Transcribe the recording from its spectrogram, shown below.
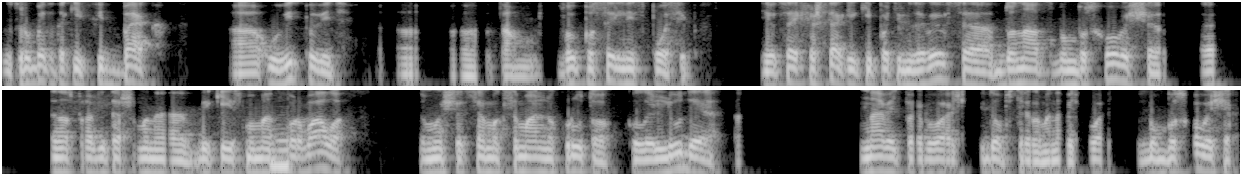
зробити такий фідбек е, у відповідь е, е, там в посильний спосіб. І оцей хештег, який потім з'явився, донат з бомбосховища, це, це насправді те, що мене в якийсь момент порвало, тому що це максимально круто, коли люди, навіть перебуваючи під обстрілами, навіть перебуваючи в бомбосховищах,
